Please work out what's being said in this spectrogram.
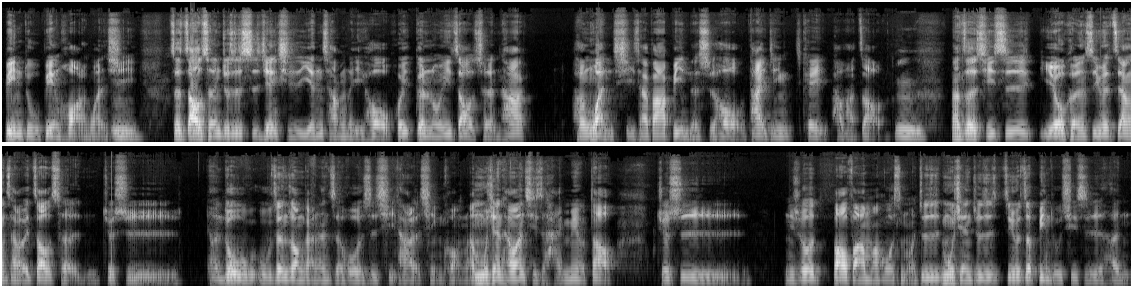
病毒变化的关系，嗯，这造成就是时间其实延长了以后，会更容易造成他很晚期才发病的时候，他已经可以啪啪照了。嗯，那这其实也有可能是因为这样才会造成就是。很多无无症状感染者或者是其他的情况，那目前台湾其实还没有到，就是你说爆发吗，或什么？就是目前就是因为这病毒其实很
